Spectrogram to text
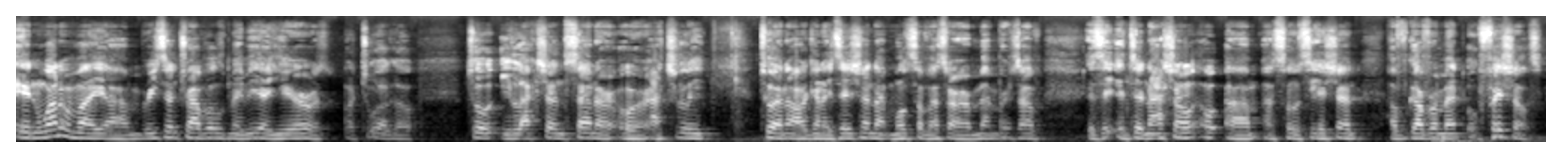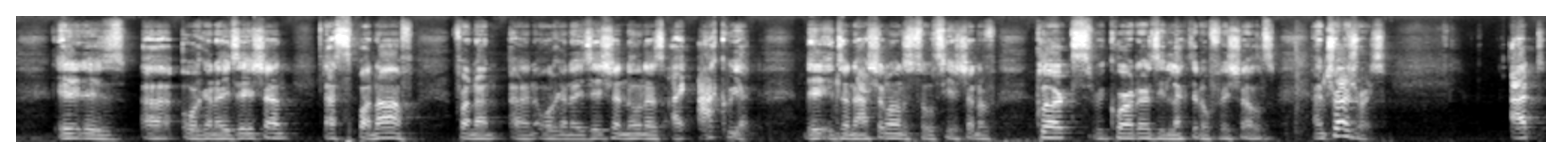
In one of my um, recent travels, maybe a year or, or two ago, to election center or actually to an organization that most of us are members of is the international um, association of government officials it is an organization that spun off from an, an organization known as IACREOT, the International Association of Clerks, Recorders, Elected Officials, and Treasurers. At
